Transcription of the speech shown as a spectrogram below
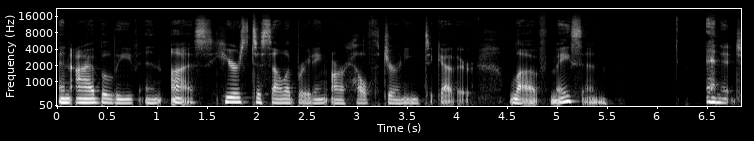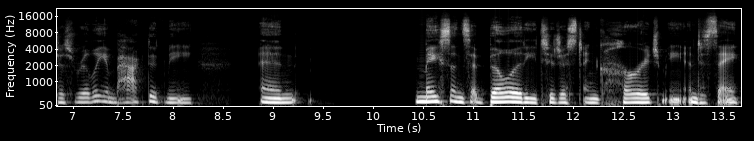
and I believe in us. Here's to celebrating our health journey together. Love, Mason. And it just really impacted me and Mason's ability to just encourage me and to say,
